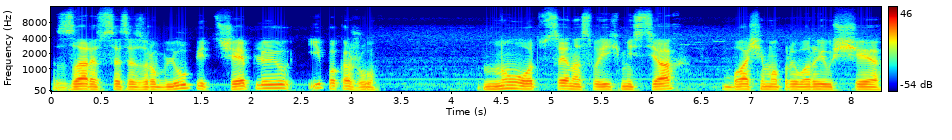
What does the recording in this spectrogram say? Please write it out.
Зараз все це зроблю, підчеплюю і покажу. Ну, от, все на своїх місцях. Бачимо, приварив ще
